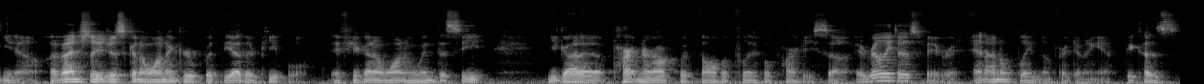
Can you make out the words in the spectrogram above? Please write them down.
you know eventually you're just gonna want to group with the other people if you're gonna want to win the seat. You gotta partner up with all the political parties. So it really does favor it, and I don't blame them for doing it because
